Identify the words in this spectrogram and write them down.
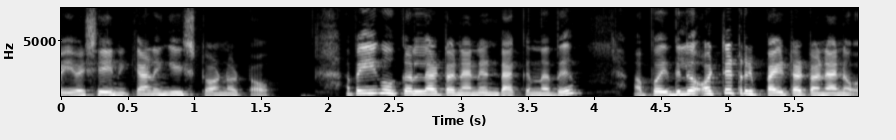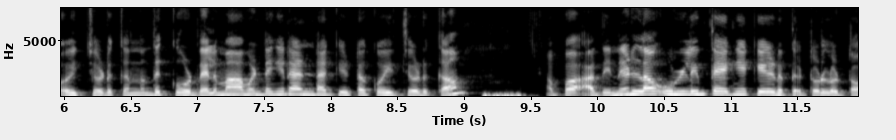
പക്ഷേ എനിക്കാണെങ്കിൽ ഇഷ്ടമാണ് കേട്ടോ. അപ്പോൾ ഈ കുക്കറിലാട്ടോ ഞാൻ ഉണ്ടാക്കുന്നത് അപ്പോൾ ഇതിൽ ഒറ്റ ട്രിപ്പായിട്ടാട്ടോ ഞാൻ ഒഴിച്ചു കൊടുക്കുന്നത് കൂടുതൽ മാവുണ്ടെങ്കിൽ രണ്ടാക്കിയിട്ടൊക്കെ ഒഴിച്ചു കൊടുക്കാം അപ്പോൾ അതിനുള്ള ഉള്ളിയും തേങ്ങയൊക്കെ എടുത്തിട്ടുള്ളൂ കേട്ടോ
